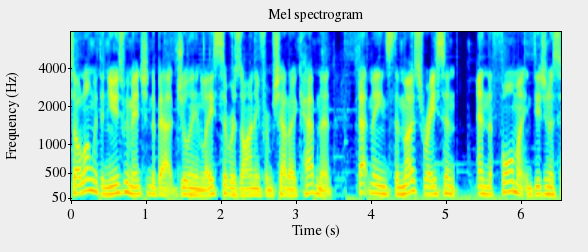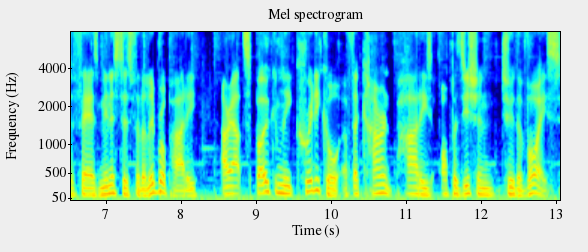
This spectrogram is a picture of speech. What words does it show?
So, along with the news we mentioned about Julian Leeser resigning from Shadow Cabinet, that means the most recent and the former Indigenous Affairs ministers for the Liberal Party are outspokenly critical of the current party's opposition to the voice.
